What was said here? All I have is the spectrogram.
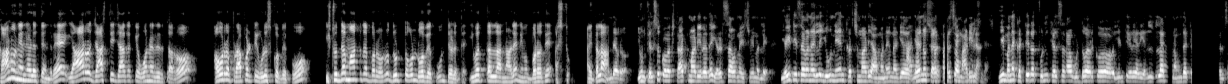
ಕಾನೂನು ಏನ್ ಹೇಳುತ್ತೆ ಅಂದ್ರೆ ಯಾರು ಜಾಸ್ತಿ ಜಾಗಕ್ಕೆ ಓನರ್ ಇರ್ತಾರೋ ಅವರ ಪ್ರಾಪರ್ಟಿ ಉಳಿಸ್ಕೋಬೇಕು ಇಷ್ಟುದ್ದ ಮಾತ್ರ ಬರೋರು ದುಡ್ಡು ತಗೊಂಡು ಹೋಗ್ಬೇಕು ಅಂತ ಹೇಳುತ್ತೆ. ಇವತ್ತಲ್ಲ ನಾಳೆ ನಿಮಗ್ ಬರೋದೇ ಅಷ್ಟು. ಆಯ್ತಲ್ಲ? ಅಂದೇ ಅವರು ಇವನ್ ಕೆಲ್ಸಕ್ಕೆ ಹೋಗಕ್ ಸ್ಟಾರ್ಟ್ ಮಾಡಿರೋದೇ ಎರಡ್ ಸಾವಿರದ ಇಸ್ವಿನಲ್ಲಿ. ಏಯ್ಟಿ ಸೆವೆನ್ ಅಲ್ಲಿ ಇವನ್ ಏನ್ ಖರ್ಚು ಮಾಡಿ ಆ ಮನೆನಾಗೆ ಏನು ಕೆಲಸ ಮಾಡಿಲ್ಲ. ಈ ಮನೆ ಕಟ್ಟಿರೋ ಫುಲ್ ಕೆಲಸ ವುಡ್ ವರ್ಕ್ ಇಂಟೀರಿಯರ್ ಎಲ್ಲ ನಮ್ದೇ ಕೆಲಸ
